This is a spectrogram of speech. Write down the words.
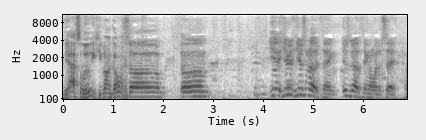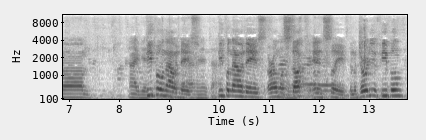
yeah, absolutely. Keep on going. so um, here, here here's another thing. Here's another thing I want to say. Um, I get People nowadays- I people nowadays are almost stuck and enslaved. The majority of people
